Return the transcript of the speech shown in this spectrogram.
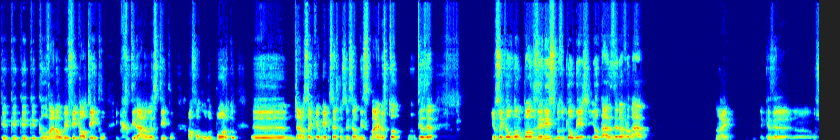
que, que, que, que, levaram o Benfica ao título e que retiraram esse título ao Foco do Porto. Uh, já não sei o que, o que é que o Sérgio Conceição disse mais, mas todo, quer dizer, eu sei que ele não pode dizer isso, mas o que ele diz, ele está a dizer a verdade. Não é? Quer dizer, os,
